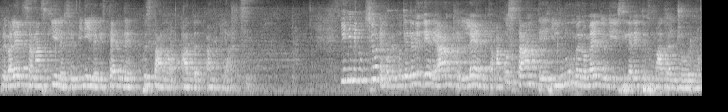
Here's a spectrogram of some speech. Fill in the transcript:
prevalenza maschile e femminile che tende quest'anno ad ampliarsi. In diminuzione, come potete vedere, anche lenta ma costante il numero medio di sigarette fumate al giorno.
